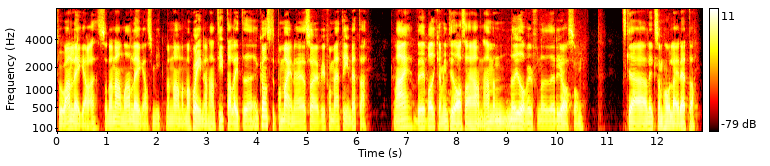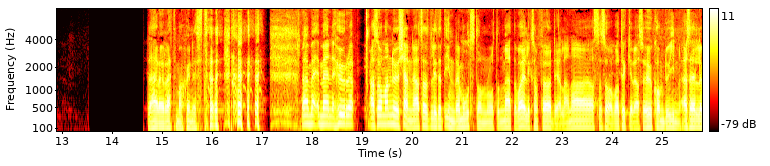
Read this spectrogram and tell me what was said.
två anläggare. Så den andra anläggaren som gick med den andra maskinen han tittar lite konstigt på mig när jag sa vi får mäta in detta. Nej, det brukar vi inte göra, säger han. Ja, men nu gör vi för nu är det jag som ska liksom hålla i detta. Det här är rätt maskinist. Nej, men, men, hur, alltså om man nu känner alltså ett litet inre motstånd mot att mäta, vad är liksom fördelarna? Alltså så, vad tycker du? Alltså hur kom du in? Alltså, eller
